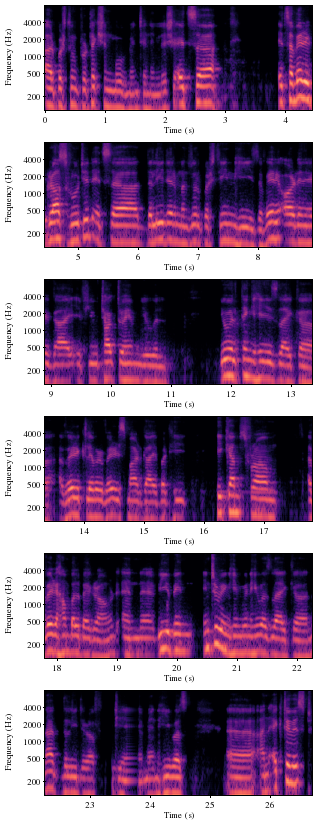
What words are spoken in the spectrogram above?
our Pashtun protection movement in English. It's a, it's a very grassrooted. It's uh, the leader Manzoor Pashteen. He is a very ordinary guy. If you talk to him, you will you will think he is like a, a very clever, very smart guy, but he he comes from a very humble background, and uh, we've been interviewing him when he was like uh, not the leader of PTM, and he was uh, an activist,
